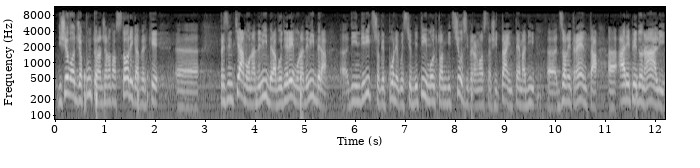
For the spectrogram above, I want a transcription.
Dicevo oggi appunto è una giornata storica perché eh, presentiamo una delibera, voteremo una delibera eh, di indirizzo che pone questi obiettivi molto ambiziosi per la nostra città in tema di eh, zone 30, eh, aree pedonali,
